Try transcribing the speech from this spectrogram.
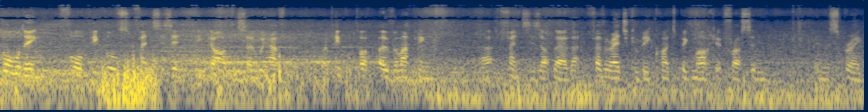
boarding for people's fences in, gardens. So we have where people put overlapping uh, fences up there. That feather edge can be quite a big market for us in, in the spring.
